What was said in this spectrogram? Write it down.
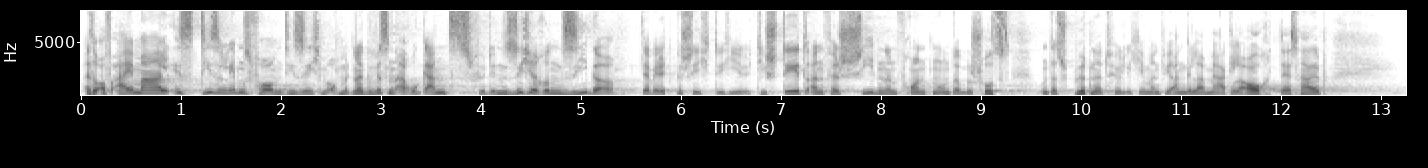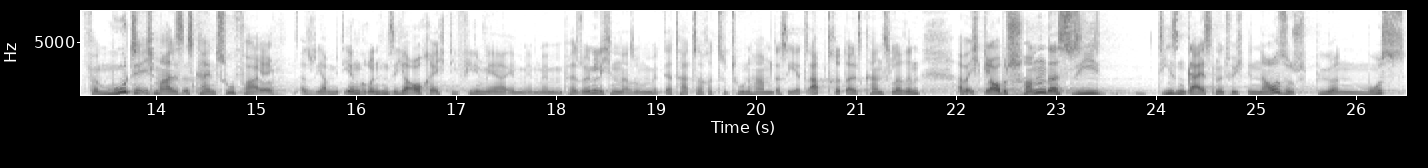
Also auf einmal ist diese Lebensform, die sich auch mit einer gewissen Arroganz für den sicheren Sieger der Weltgeschichte hielt, die steht an verschiedenen Fronten unter Beschuss. Und das spürt natürlich jemand wie Angela Merkel auch. Deshalb vermute ich mal, es ist kein Zufall. Also Sie haben mit Ihren Gründen sicher auch recht, die viel mehr im, im, im, Persönlichen, also mit der Tatsache zu tun haben, dass sie jetzt abtritt als Kanzlerin. Aber ich glaube schon, dass sie diesen Geist natürlich genauso spüren muss.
